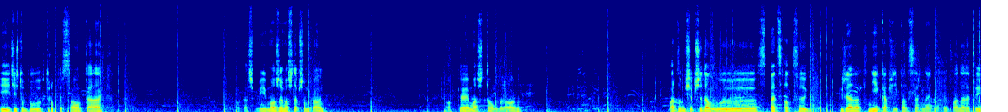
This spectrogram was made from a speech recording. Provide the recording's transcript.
I gdzieś tu były trupy są, tak. Pokaż mi, może masz lepszą broń. Okej, masz tą broń. Bardzo mi się przydał yy, spec od y, granatnika przeciwpancernego, chyba najlepiej.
